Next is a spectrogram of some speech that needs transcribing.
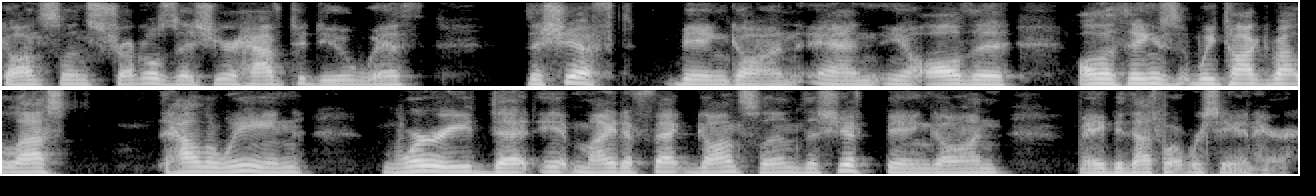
Gonsolin's struggles this year have to do with the shift being gone and you know all the all the things we talked about last Halloween, worried that it might affect Gonsolin, the shift being gone. Maybe that's what we're seeing here.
